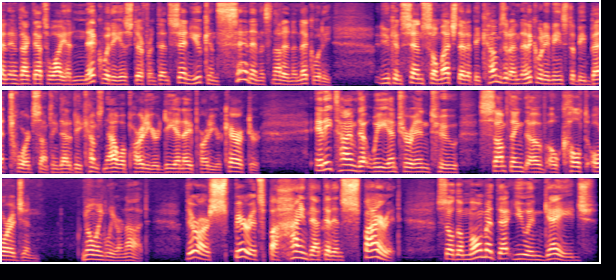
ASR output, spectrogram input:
And in fact, that's why iniquity is different than sin. You can sin and it's not an iniquity. You can sin so much that it becomes an iniquity means to be bent towards something, that it becomes now a part of your DNA, part of your character. Anytime that we enter into something of occult origin, knowingly or not, there are spirits behind that that inspire it. So the moment that you engage,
